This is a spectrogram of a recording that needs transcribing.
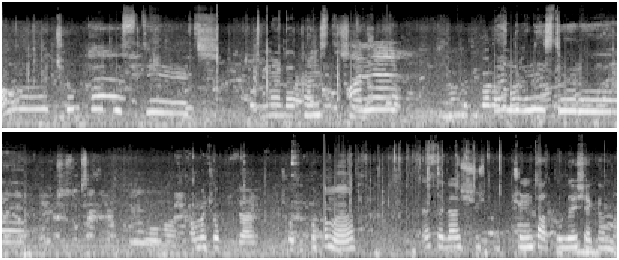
Aa çok tatlı Stitch. Bunlar da kan Stitch'ler. Anne. Ben de bunu istiyorum. Ama çok güzel. Çok Ama Mesela şu şunun tatlılığı şaka mı?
